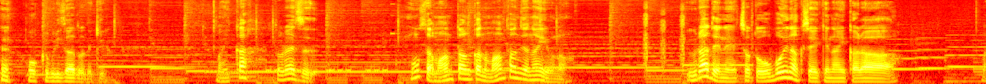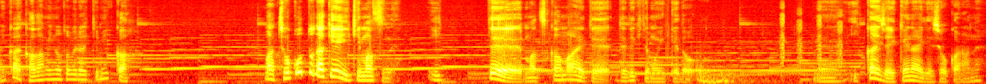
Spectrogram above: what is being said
フォークブリザードできる。まあいいか。とりあえず、モンスター満タンかな満タンじゃないよな。裏でね、ちょっと覚えなくちゃいけないから、まあ一回鏡の扉行ってみっか。まあちょこっとだけ行きますね。行って、まあ捕まえて出てきてもいいけど、ね、一回じゃいけないでしょうからね。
